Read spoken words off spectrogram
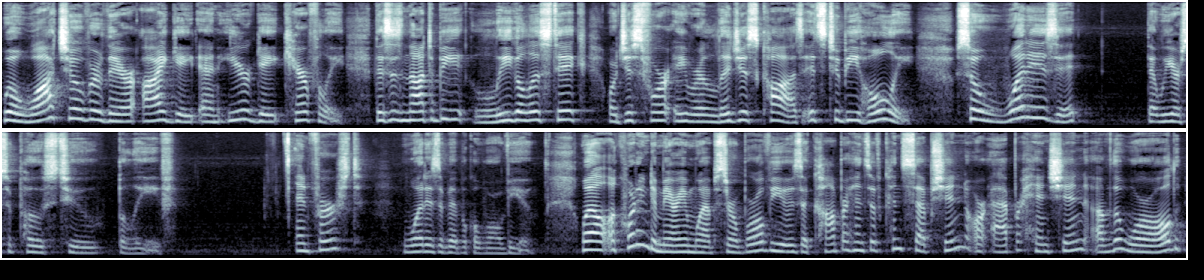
will watch over their eye gate and ear gate carefully. This is not to be legalistic or just for a religious cause, it's to be holy. So, what is it that we are supposed to believe? And first, what is a biblical worldview? Well, according to Merriam Webster, worldview is a comprehensive conception or apprehension of the world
